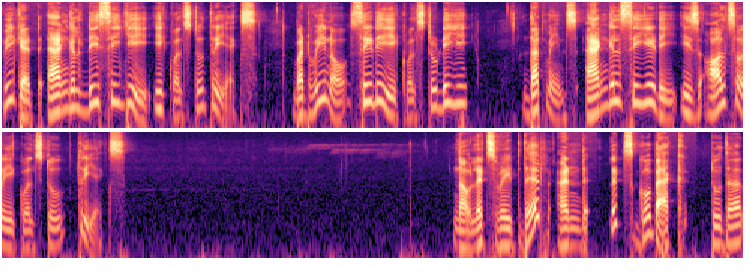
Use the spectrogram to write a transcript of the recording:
We get angle DCE equals to 3x. But we know CD equals to DE. That means angle CED is also equals to 3x. Now let's wait there and let's go back to the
